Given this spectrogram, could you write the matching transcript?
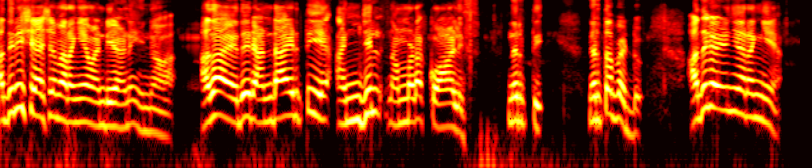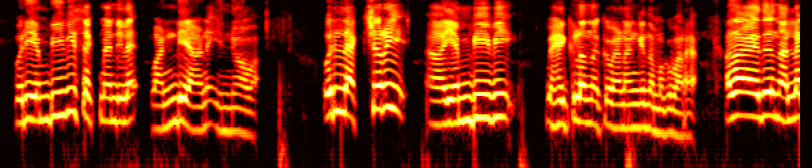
അതിനുശേഷം ഇറങ്ങിയ വണ്ടിയാണ് ഇന്നോവ അതായത് രണ്ടായിരത്തി അഞ്ചിൽ നമ്മുടെ ക്വാളിസ് നിർത്തി നിർത്തപ്പെട്ടു. അത് കഴിഞ്ഞിറങ്ങിയ ഒരു എം ബി വി സെഗ്മെന്റിലെ വണ്ടിയാണ് ഇന്നോവ ഒരു luxury M P V vehicle എന്നൊക്കെ വേണമെങ്കിൽ നമുക്ക് പറയാം. അതായത് നല്ല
